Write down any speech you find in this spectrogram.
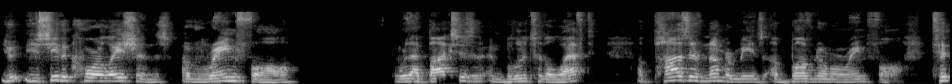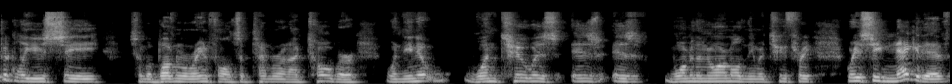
you, you see the correlations of rainfall where that box is in blue to the left. A positive number means above normal rainfall. Typically, you see some above normal rainfall in September and October when know one two is is is warmer than normal, Nina two three. Where you see negative,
